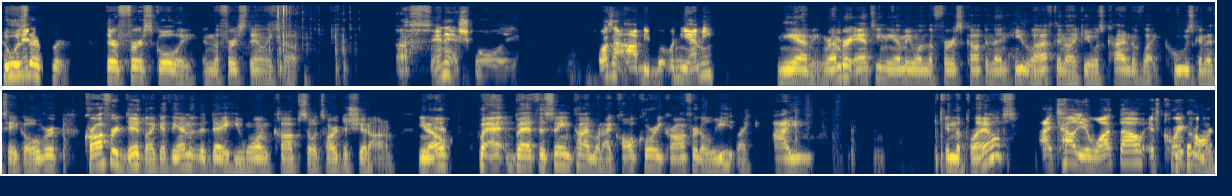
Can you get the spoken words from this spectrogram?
Who was their their first goalie in the first Stanley Cup? A Finnish goalie wasn't Hobby, but Niemi. Niemi. Remember Antti Niemi won the first cup and then he left and like it was kind of like who's gonna take over. Crawford did like at the end of the day he won cup, so it's hard to shit on him, you know. Yeah. But at, but at the same time, when I call Corey Crawford elite, like I in the playoffs, I tell you what, though, if Corey Crawford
